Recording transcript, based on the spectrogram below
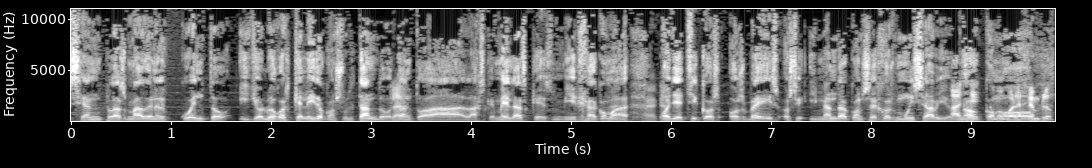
se han plasmado en el cuento y yo luego es que le he ido consultando, Claro. tanto a las gemelas, que es mi hija, como a... Claro, claro. Oye, chicos, ¿os veis? Os- y me han dado consejos muy sabios, ¿Ah, ¿no? sí? Como por ejemplo.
